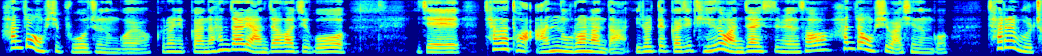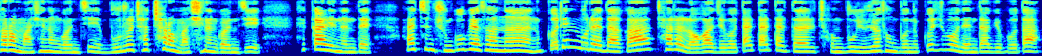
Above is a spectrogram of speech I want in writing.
한정없이 부어주는 거예요. 그러니까는 한 자리에 앉아가지고 이제 차가 더 안 우러난다. 이럴 때까지 계속 앉아있으면서 한정없이 마시는 거. 차를 물처럼 마시는 건지 물을 차처럼 마시는 건지 헷갈리는데 하여튼 중국에서는 끓인 물에다가 차를 넣어가지고 딸딸딸딸 전부 유효 성분을 끄집어낸다기보다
